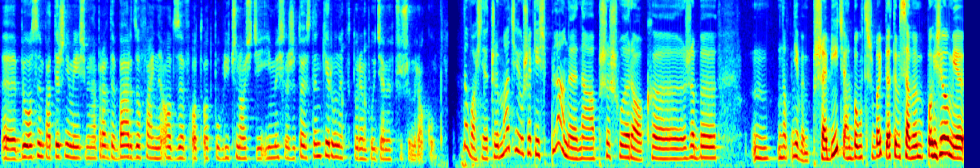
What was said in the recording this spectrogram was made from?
e, było sympatycznie, mieliśmy naprawdę bardzo fajny odzew od, od publiczności i myślę, że to jest ten kierunek, w którym pójdziemy w przyszłym roku. No właśnie, czy macie już jakieś plany na przyszły rok, e, żeby, no nie wiem, przebić albo utrzymać na tym samym poziomie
